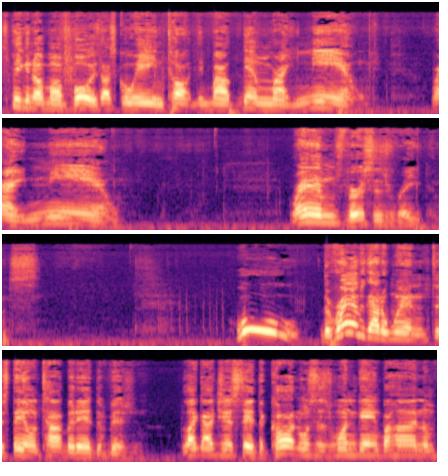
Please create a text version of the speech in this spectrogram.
Speaking of my boys, let's go ahead and talk about them right now. Right now. Rams versus Ravens. Woo! The Rams got to win to stay on top of their division like I just said, the Cardinals is one game behind them.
